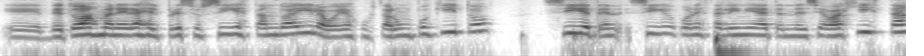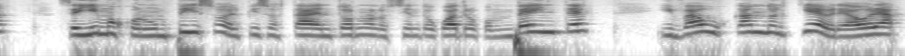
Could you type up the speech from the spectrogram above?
eh, de todas maneras el precio sigue estando ahí, la voy a ajustar un poquito, sigue, sigue con esta línea de tendencia bajista, seguimos con un piso, el piso está en torno a los 104,20 y va buscando el quiebre. Ahora,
